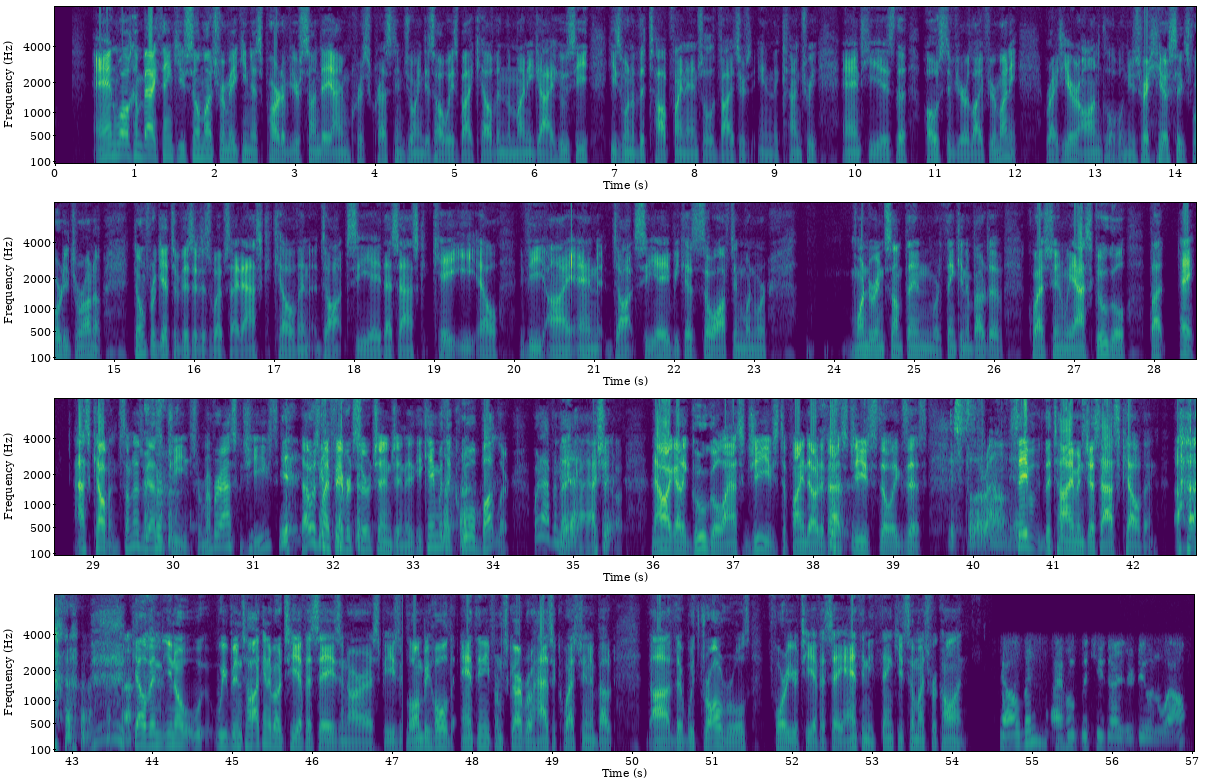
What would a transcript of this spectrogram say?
And welcome back. Thank you so much for making us part of your Sunday. I'm Chris Creston, joined as always by Kelvin, the money guy. Who's he? He's one of the top financial advisors in the country, and he is the host of Your Life, Your Money right here on Global News Radio 640 Toronto. Don't forget to visit his website, askkelvin.ca. That's ask K-E-L-V-I-N dot C-A, because so often when we're wondering something, we're thinking about a question, we ask Google, but hey, Ask Kelvin. Sometimes we ask Jeeves. Remember Ask Jeeves? Yeah. That was my favorite search engine. It, it came with a cool butler. What happened to that Yeah. guy? I should, now I got to Google Ask Jeeves to find out if Ask Jeeves still exists. It's still around. Yeah. Save the time and just ask Kelvin. Kelvin, you know, w- we've been talking about TFSAs and RSPs. Lo and behold, Anthony from Scarborough has a question about uh, the withdrawal rules for your TFSA. Anthony, thank you so much for calling. Kelvin, I hope that you guys are doing well.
